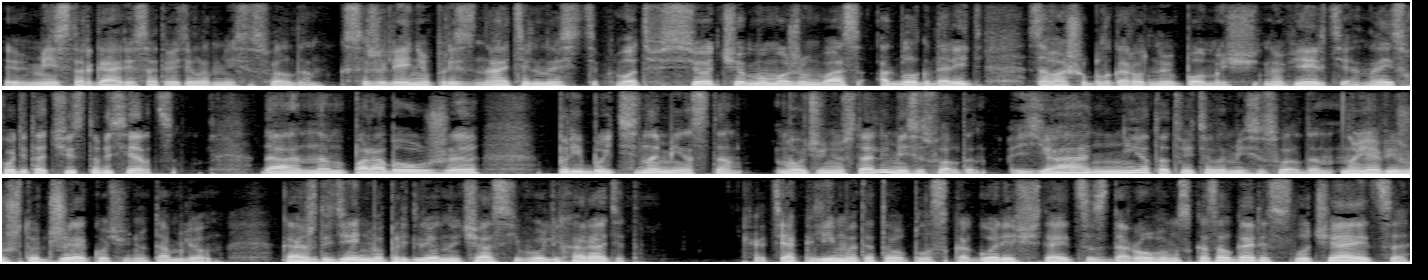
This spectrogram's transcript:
«Мистер Гаррис», — ответила миссис Уэлдон, — «к сожалению, признательность — вот все, чем мы можем вас отблагодарить за вашу благородную помощь. Но верьте, она исходит от чистого сердца. Да, нам пора бы уже прибыть на место». «Вы очень устали, миссис Уэлдон?» «Я нет», — ответила миссис Уэлдон, — «но я вижу, что Джек очень утомлен. Каждый день в определенный час его лихорадит». Хотя климат этого плоскогорья считается здоровым, сказал Гаррис, случается,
